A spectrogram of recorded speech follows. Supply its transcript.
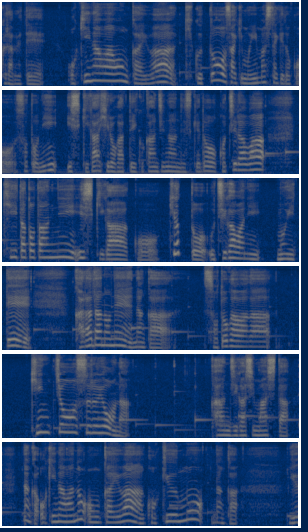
比べて沖縄音階は聞くとさっきも言いましたけどこう外に意識が広がっていく感じなんですけどこちらは聞いた途端に意識がこうキュッと内側に向いて体のねなんか外側が緊張するような感じがしました。なんか沖縄の音階は呼吸もなんかゆっ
